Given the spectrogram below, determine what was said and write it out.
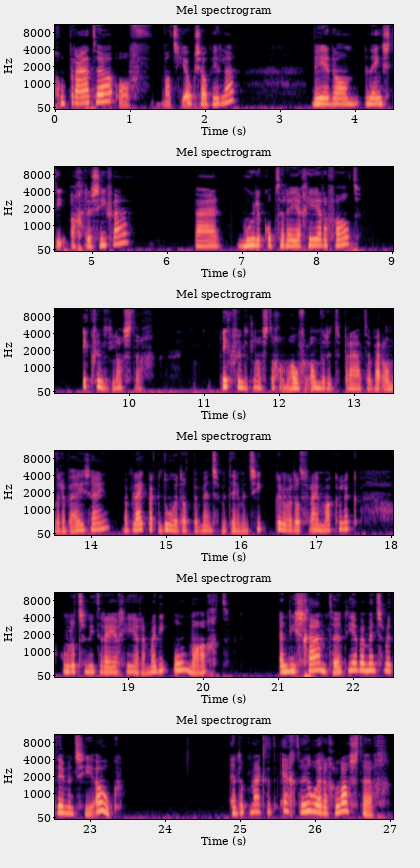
goed praten? Of wat je ook zou willen? Ben je dan ineens die agressieve, waar moeilijk op te reageren valt? Ik vind het lastig. Ik vind het lastig om over anderen te praten waar anderen bij zijn. Maar blijkbaar doen we dat bij mensen met dementie. Kunnen we dat vrij makkelijk, omdat ze niet reageren. Maar die onmacht en die schaamte, die hebben mensen met dementie ook. En dat maakt het echt heel erg lastig.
